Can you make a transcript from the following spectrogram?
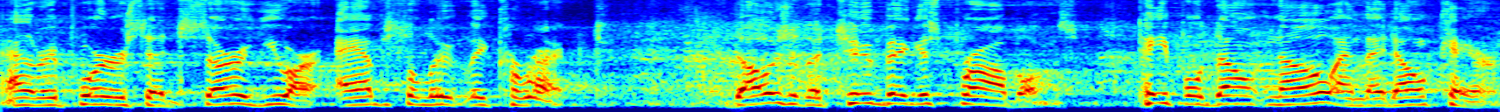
and the reporter said, Sir, you are absolutely correct. Those are the two biggest problems. People don't know and they don't care.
